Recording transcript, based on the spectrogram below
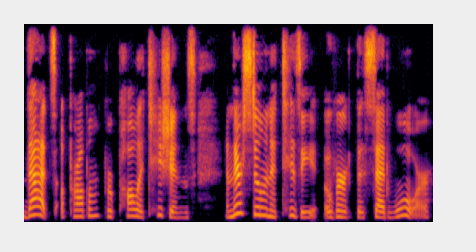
That's a problem for politicians, and they're still in a tizzy over the said war.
